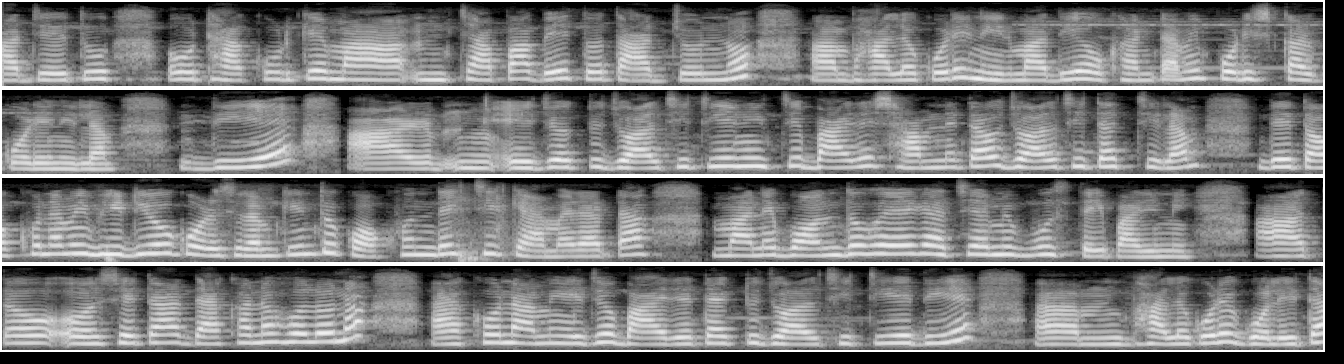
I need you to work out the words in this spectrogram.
আর যেহেতু ও ঠাকুরকে মা চাপাবে, তো তার জন্য ভালো করে নিরমা দিয়ে ওখানটা আমি পরিষ্কার করে নিলাম। দিয়ে আর এই যে একটু জল ছিটিয়ে নিচ্ছি, বাইরে সামনেটাও জল ছিটাচ্ছিলাম। দিয়ে তখন আমি ভিডিও করেছিলাম, কিন্তু কখন দেখছি ক্যামেরাটা মানে বন্ধ হয়ে গেছে, আমি বুঝতেই পারিনি। তো সেটা আর দেখানো হলো না। এখন আমি এই যে বাইরেটা একটু জল ছিটিয়ে দিয়ে ভালো করে গলিটা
